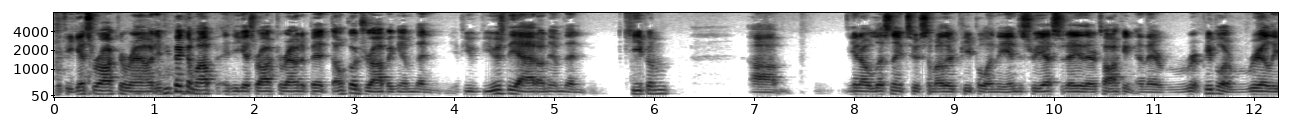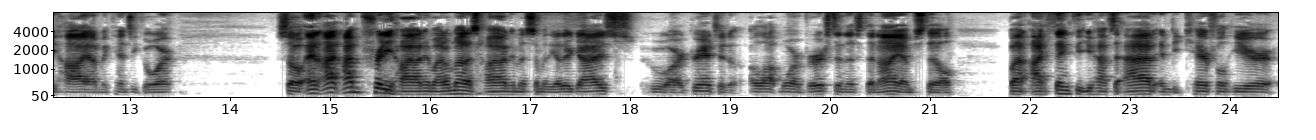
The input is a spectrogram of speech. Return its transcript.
If he gets rocked around, if you pick him up and he gets rocked around a bit, don't go dropping him. Then if you use the add on him, then keep him. Um, you know, listening to some other people in the industry yesterday, they're talking and they're re- people are really high on Mackenzie Gore. So, and I, I'm pretty high on him. I'm not as high on him as some of the other guys who are granted a lot more versed in this than I am still. But I think that you have to add and be careful here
